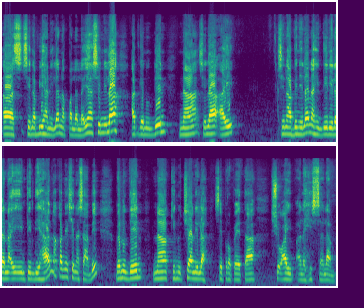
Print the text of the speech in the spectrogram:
uh, sinabihan nila na palalayasin nila at ganun din na sila ay sinabi nila na hindi nila naiintindihan ang kanyang sinasabi. Ganun din na kinutya nila si Propeta Shuaib salam.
